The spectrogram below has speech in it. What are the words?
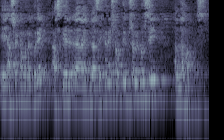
এই আশা কামনা করে আজকের ক্লাস এখানেই সমাপ্তি ঘোষণা করছি। আল্লাহ হাফেজ।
